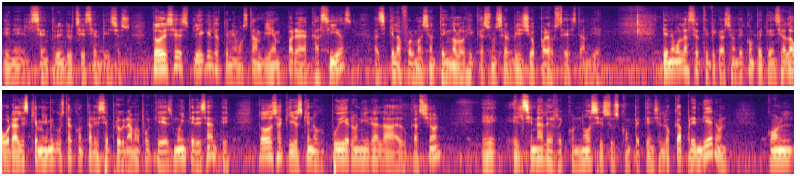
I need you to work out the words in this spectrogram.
en el Centro de Industria y Servicios. Todo ese despliegue lo tenemos también para Casillas, así que la formación tecnológica es un servicio para ustedes también. Tenemos la certificación de competencias laborales, que a mí me gusta contar ese programa porque es muy interesante. Todos aquellos que no pudieron ir a la educación, eh, el SENA les reconoce sus competencias, lo que aprendieron con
